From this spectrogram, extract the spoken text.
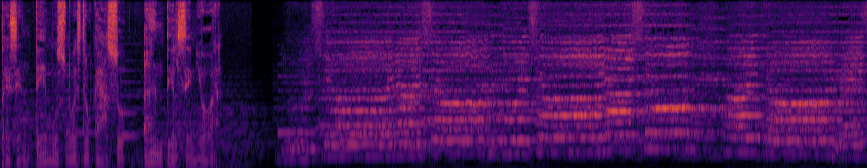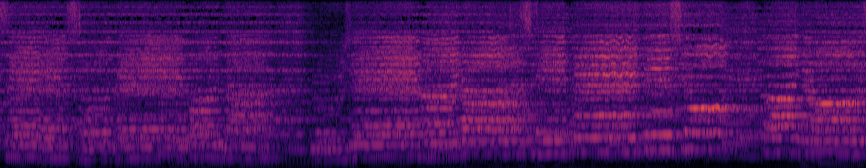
presentemos nuestro caso ante el Señor. Deus,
